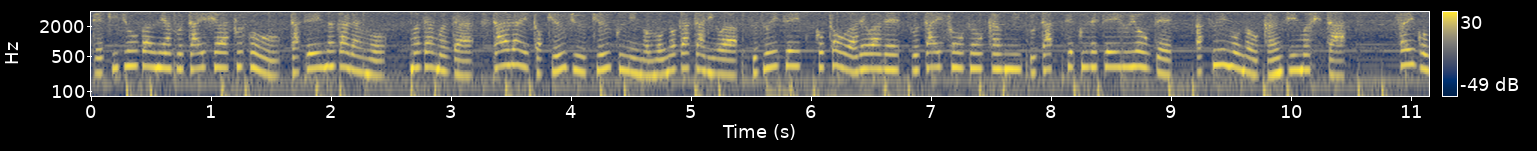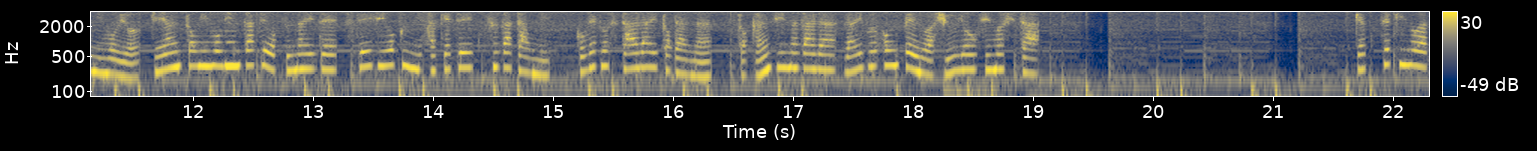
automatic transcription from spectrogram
劇場版や舞台シャープ4を経てながらも、まだまだスタァライト九九組の物語は続いていくことを我々舞台創造科に歌ってくれているようで、熱いものを感じました。最後にもよちゃんとミモリンが手を繋いでステージ奥にはけていく姿に、これぞスタァライトだな、と感じながらライブ本編は終了しました。客席の温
